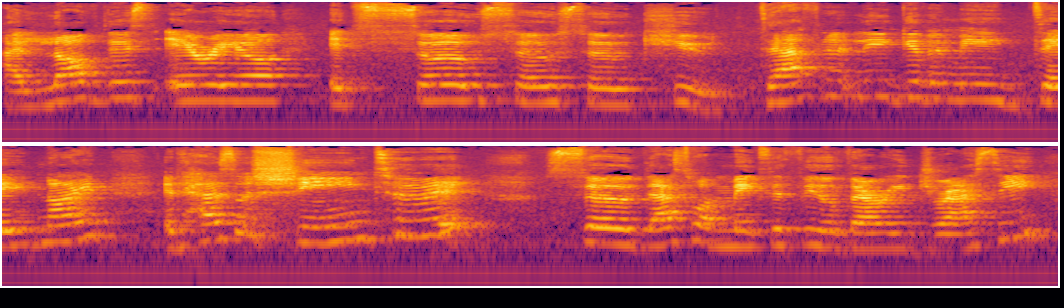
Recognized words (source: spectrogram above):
I love this area. It's so so so cute. Definitely giving me date night. It has a sheen to it so that's what makes it feel very dressy.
